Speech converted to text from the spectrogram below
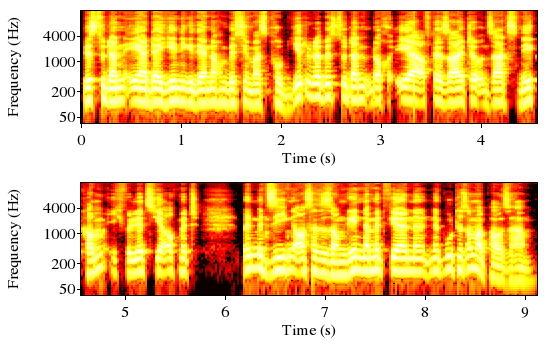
bist du dann eher derjenige, der noch ein bisschen was probiert oder bist du dann doch eher auf der Seite und sagst, nee, komm, ich will jetzt hier auch mit, mit, mit Siegen aus der Saison gehen, damit wir eine, eine gute Sommerpause haben?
